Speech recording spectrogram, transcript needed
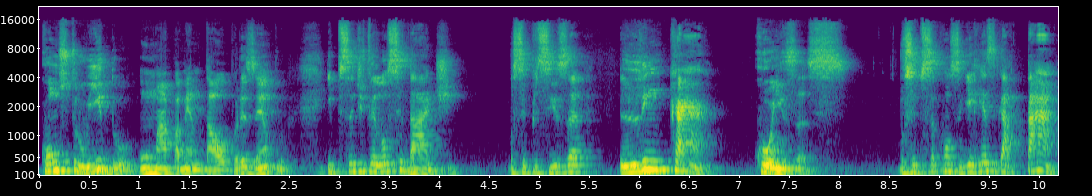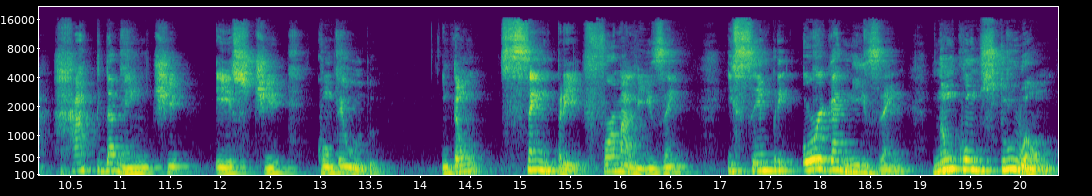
construído um mapa mental, por exemplo, e precisa de velocidade. Você precisa linkar coisas. Você precisa conseguir resgatar rapidamente este conteúdo. Então, sempre formalizem e sempre organizem. Não construam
